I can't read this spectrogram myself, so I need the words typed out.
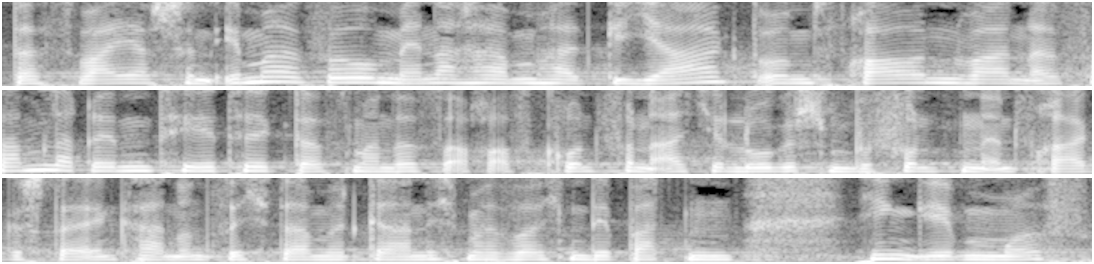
das war ja schon immer so, Männer haben halt gejagt und Frauen waren als Sammlerinnen tätig, dass man das auch aufgrund von archäologischen Befunden in Frage stellen kann und sich damit gar nicht mehr solchen Debatten hingeben muss.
